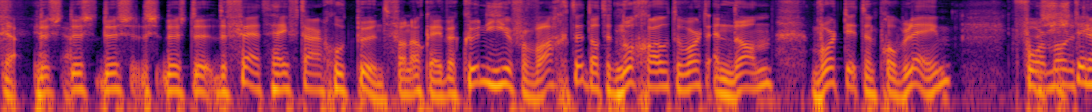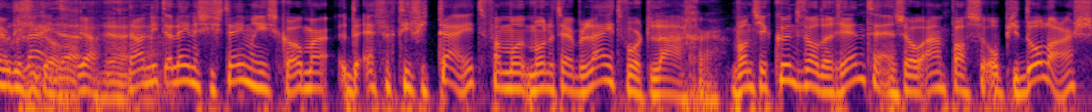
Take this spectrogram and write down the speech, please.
ja, ja, dus dus, dus, dus, dus de, de Fed heeft daar een goed punt. Van oké, we kunnen hier verwachten dat het nog groter wordt. En dan wordt dit een probleem voor Een monetair beleid. Ja, ja, Nou, niet alleen een systeemrisico, maar de effectiviteit van mo- monetair beleid wordt lager. Want je kunt wel de rente en zo aanpassen op je dollars.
